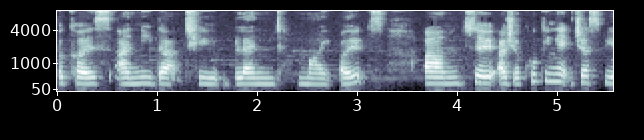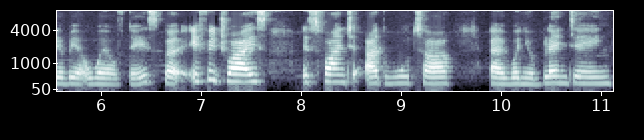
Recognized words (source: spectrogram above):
because I need that to blend my oats. Um, so as you're cooking it, just be a bit aware of this. But if it dries, it's fine to add water uh, when you're blending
